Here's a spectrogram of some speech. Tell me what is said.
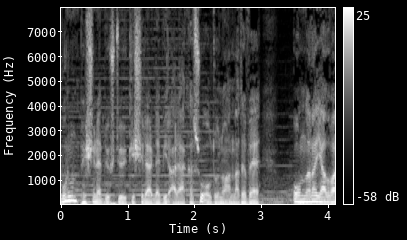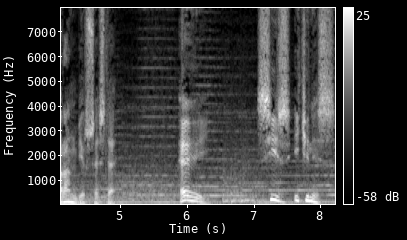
Bunun peşine düştüğü kişilerle bir alakası olduğunu anladı ve onlara yalvaran bir sesle ''Hey! Siz ikiniz!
